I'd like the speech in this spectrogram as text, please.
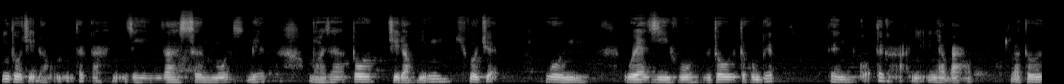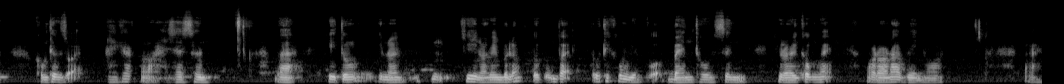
nhưng tôi chỉ đọc những tất cả những gì ra Sơn muốn biết. Ngoài ra tôi chỉ đọc những câu chuyện Wall USG vui với tôi tôi không biết tên của tất cả những nhà báo và tôi không theo dõi ai khác ngoài ra sân và khi tôi khi nói khi nói đến blog tôi cũng vậy. Tôi thích công việc của Ben Thompson khi nói công nghệ hoặc đó là về nó. À,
